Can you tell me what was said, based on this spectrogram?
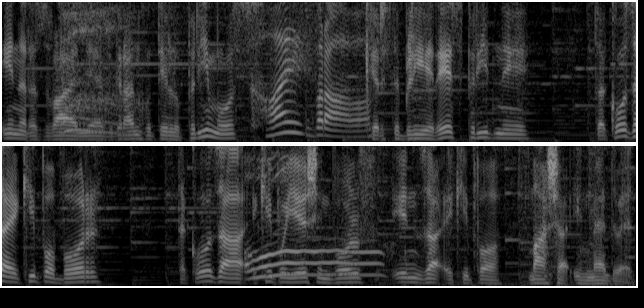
in razvajanje v Grand Hotelu Primus. Kaj? Bravo. Ker ste bili res pridni, tako za ekipo Bor, tako za oh. ekipo Jež in Wolf, in za ekipo Maša in Medved.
